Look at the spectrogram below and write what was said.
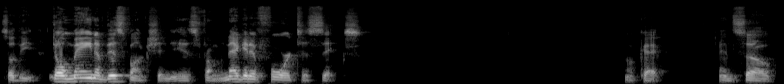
So the domain of this function is from negative 4 to 6. Okay. And so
